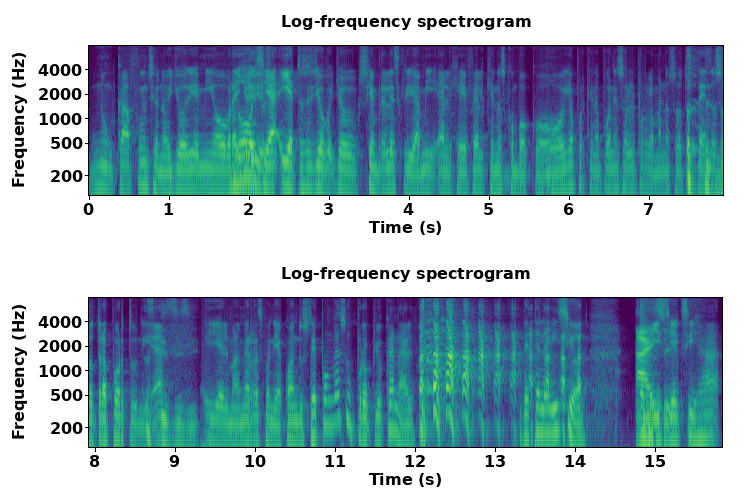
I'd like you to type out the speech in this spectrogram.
nunca funcionó, yo odié mi obra No, y yo decía, y entonces yo, yo siempre le escribí a mi, al jefe al que nos convocó, oiga, ¿por qué no ponen solo el programa nosotros? Denos otra oportunidad. Sí, sí, sí. Y el man me respondía, cuando usted ponga su propio canal de televisión, ahí sí. Sí. exija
